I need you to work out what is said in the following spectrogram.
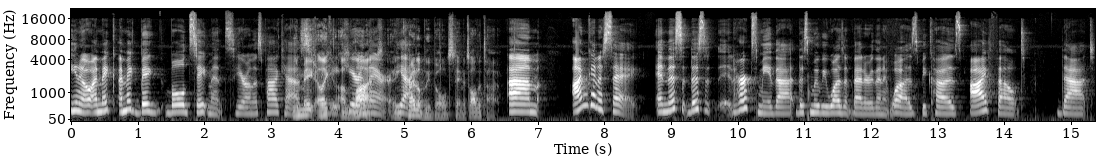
you know, I make I make big bold statements here on this podcast. You make like a here lot, and there. Yeah. incredibly bold statements all the time. Um, I'm gonna say, and this this it hurts me that this movie wasn't better than it was because I felt that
